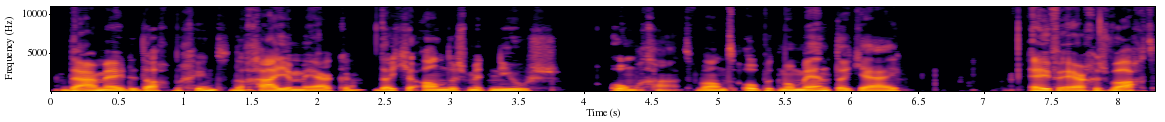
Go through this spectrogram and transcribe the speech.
daarmee de dag begint, dan ga je merken dat je anders met nieuws omgaat. Want op het moment dat jij even ergens wacht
